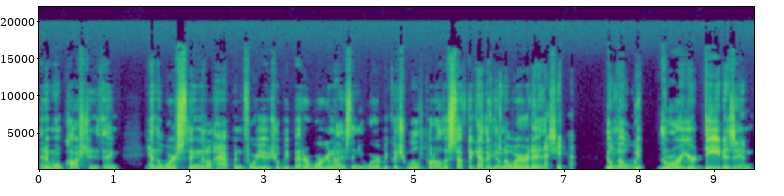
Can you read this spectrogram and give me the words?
And it won't cost you anything. Yeah. And the worst thing that'll happen for you is you'll be better organized than you were because you will have put all this stuff together. You'll know where it is. yeah. You'll know which drawer your deed is in.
